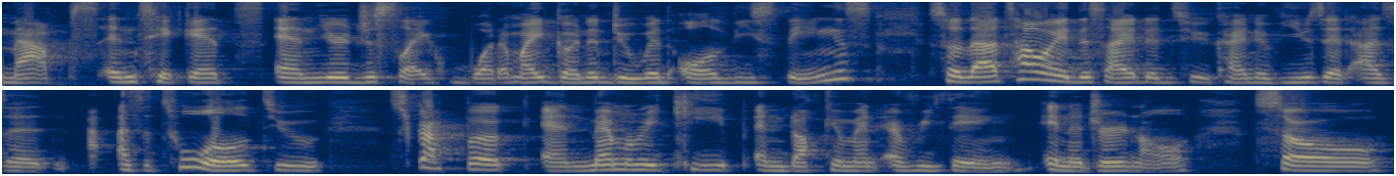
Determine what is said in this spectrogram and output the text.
maps and tickets and you're just like what am i going to do with all these things? So that's how i decided to kind of use it as a as a tool to scrapbook and memory keep and document everything in a journal. So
